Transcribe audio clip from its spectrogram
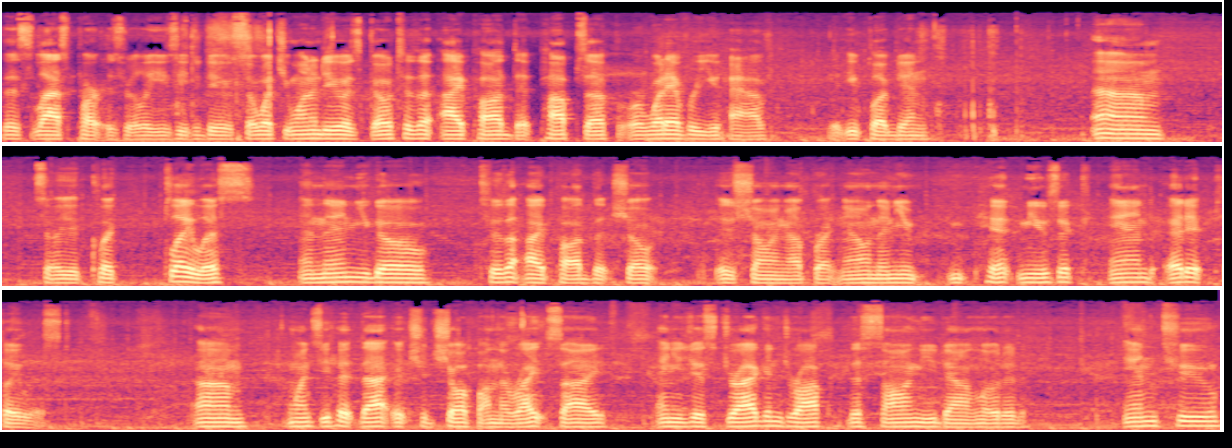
This last part is really easy to do. So what you want to do is go to the iPod that pops up, or whatever you have that you plugged in. Um. So you click playlists, and then you go to the iPod that show is showing up right now, and then you hit music and edit playlist. Um, once you hit that, it should show up on the right side, and you just drag and drop the song you downloaded into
